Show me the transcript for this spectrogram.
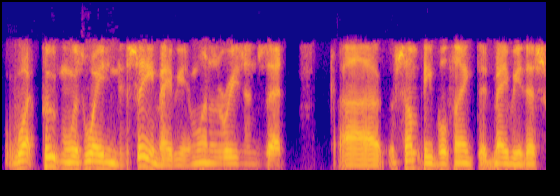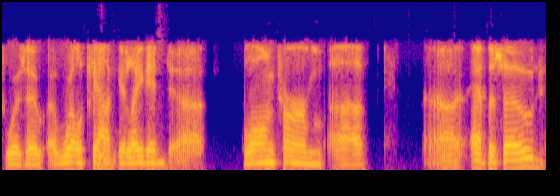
what Putin was waiting to see, maybe, and one of the reasons that uh, some people think that maybe this was a, a well calculated, uh, long term uh, uh, episode,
